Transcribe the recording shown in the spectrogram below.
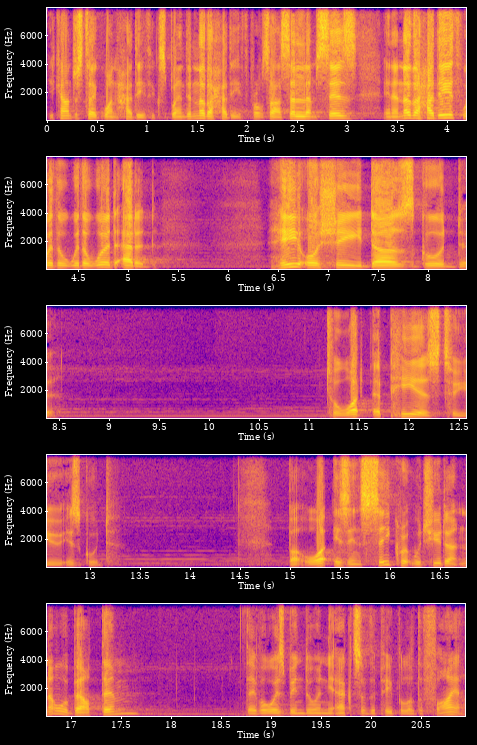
You can't just take one hadith, explained in another hadith. Prophet ﷺ says in another hadith with a, with a word added, he or she does good to what appears to you is good. But what is in secret, which you don't know about them, they've always been doing the acts of the people of the fire.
